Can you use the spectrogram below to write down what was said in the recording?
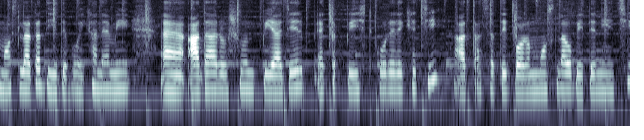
মশলাটা দিয়ে দেবো। এখানে আমি আদা, রসুন, পেঁয়াজের একটা পেস্ট করে রেখেছি আর তার সাথে গরম মশলাও বেটে নিয়েছি।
